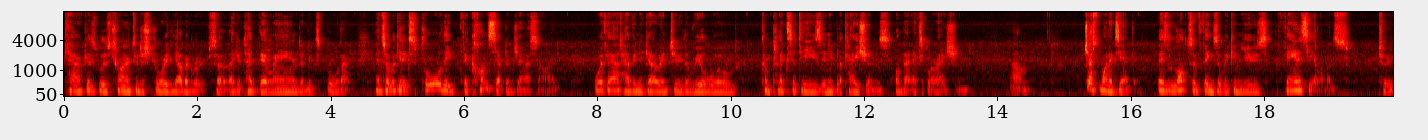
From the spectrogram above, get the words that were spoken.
characters was trying to destroy the other group so that they could take their land and explore that. And so we could explore the, the concept of genocide without having to go into the real world complexities and implications of that exploration. Um, just one example. There's lots of things that we can use fantasy elements to,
